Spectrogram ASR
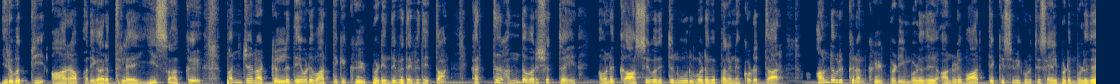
இருபத்தி ஆறாம் அதிகாரத்தில் ஈசாக்கு பஞ்ச நாட்களில் தேவனுடைய வார்த்தைக்கு கீழ்ப்படிந்து விதை விதைத்தான். கர்த்தர் அந்த வருஷத்தை அவனுக்கு ஆசீர்வதித்து நூறு மடங்கு பலனை கொடுத்தார். ஆண்டவருக்கு நாம் கீழ்ப்படியும் பொழுது ஆண்டுடைய வார்த்தைக்கு செவி கொடுத்து செயல்படும் பொழுது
